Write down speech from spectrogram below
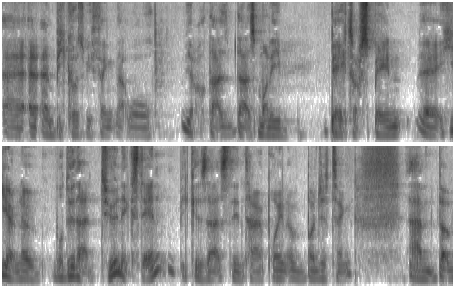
uh, and because we think that will, you know, that, that's money better spent uh, here. Now, we'll do that to an extent because that's the entire point of budgeting. Um, but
